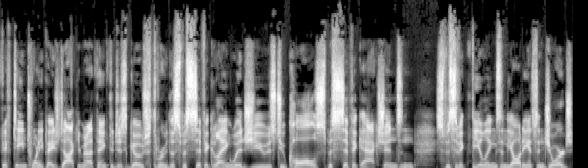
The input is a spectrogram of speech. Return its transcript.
15, 20 page document, I think, that just goes through the specific language used to cause specific actions and specific feelings in the audience. And George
